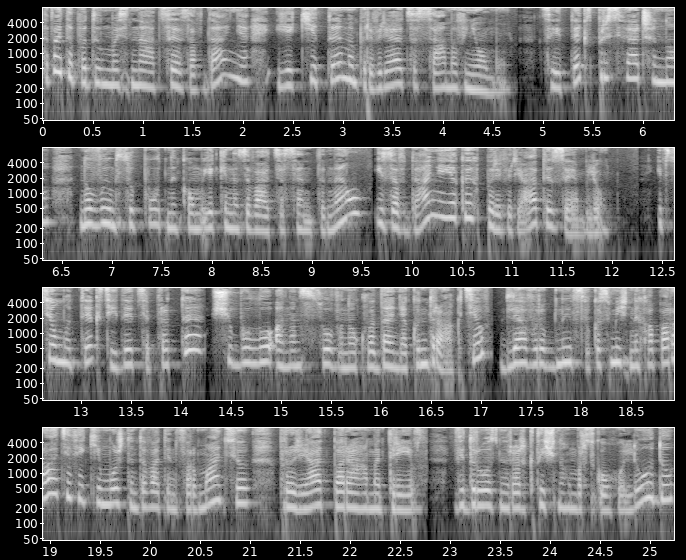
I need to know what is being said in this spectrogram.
Давайте подивимось на це завдання і які теми перевіряються саме в ньому. Цей текст присвячено новим супутникам, які називаються Sentinel, і завдання яких перевіряти землю. І в цьому тексті йдеться про те, що було анонсовано укладання контрактів для виробництва космічних апаратів, які можуть надавати інформацію про ряд параметрів від розміру арктичного морського льоду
